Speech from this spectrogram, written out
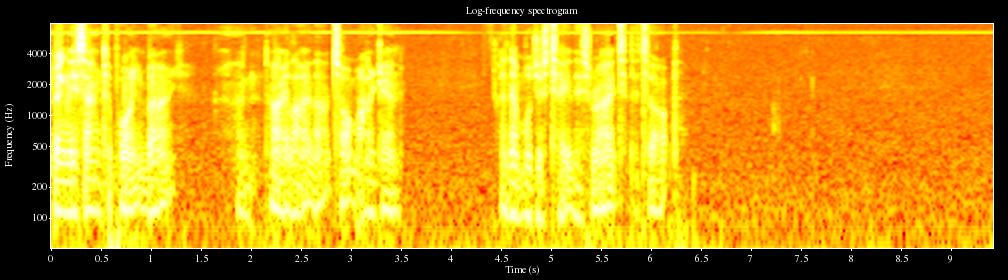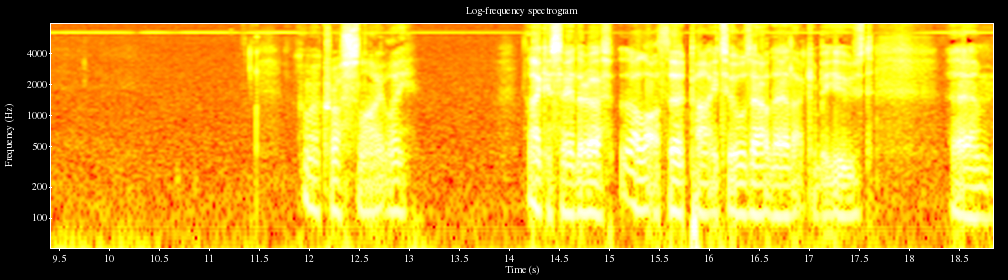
bring this anchor point back and highlight that top one again and then we'll just take this right to the top. Come across slightly. Like I say there are a lot of third-party tools out there that can be used um,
